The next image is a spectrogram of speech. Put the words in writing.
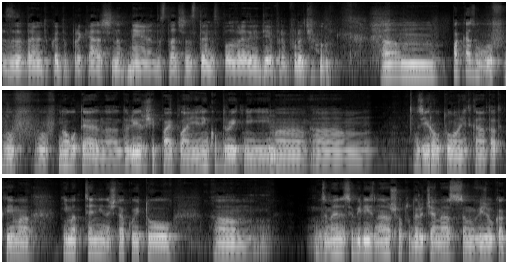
за времето, което прекараш над нея достатъчно стоеност, по-добре да не ти я препоръчвам. Ам, пак казвам, в, в, в много те на The Leadership Pipeline, един куп други книги, има ам, Zero to One и така нататък. Има, има ценни неща, които ам, за мен са били знаят, защото да речем аз съм виждал как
